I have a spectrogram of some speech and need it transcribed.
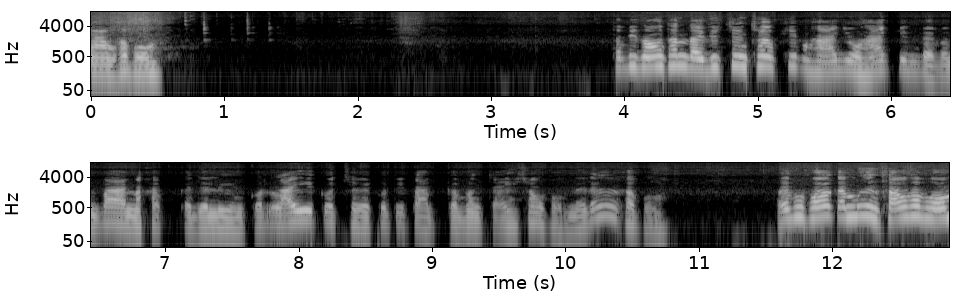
งามๆครับผม ถ้าพี่น้องท่านใดที่ชื่นชอบคลิปหาอยู่หากินแบบบ้านๆนะครับ ก็อย่าลืมกดไลค์กดแชร์กดติดตามกำลังใจให้ช่องผมหน่อยเด้อครับผม ไว้พบกันมื้ออนเสาร์ครับผม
